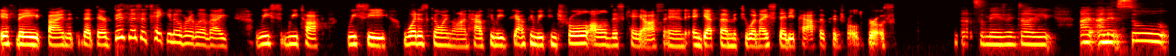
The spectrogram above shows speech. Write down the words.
if they find that, that their business is taking over like we we talk we see what is going on how can we how can we control all of this chaos and and get them to a nice steady path of controlled growth that's amazing, Dani. And, and it's so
